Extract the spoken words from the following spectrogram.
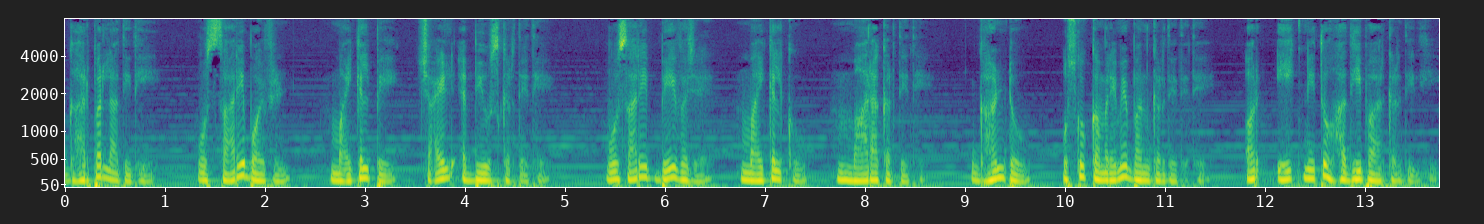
घर पर लाती थी, वो सारे बॉयफ्रेंड माइकल पे चाइल्ड अब्यूज करते थे। वो सारे बेवजह माइकल को मारा करते थे। घंटों उसको कमरे में बंद कर देते थे और एक ने तो हद ही पार कर दी थी।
